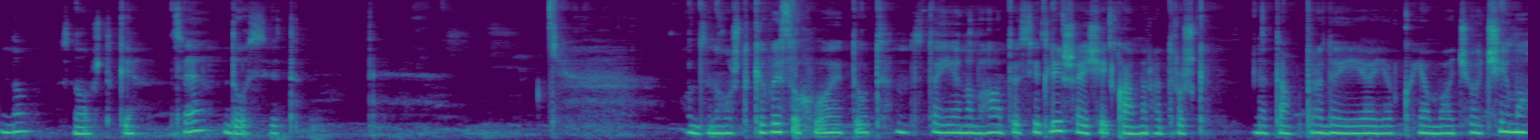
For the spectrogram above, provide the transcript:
Ну, знову ж таки, це досвід. От знову ж таки висохло і тут стає набагато світліше, і ще й камера трошки не так передає, як я бачу очима.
